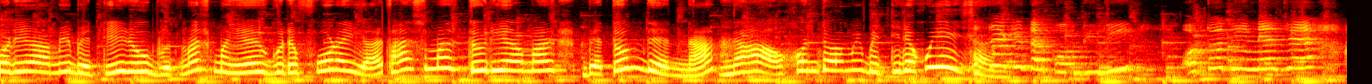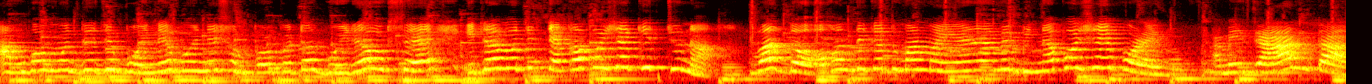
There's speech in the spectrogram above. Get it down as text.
করে আমি বেটির ও বদমাস মাইয়ের ঘুরে ফোরাইয়ার পাঁচ মাস ধরে আমার বেতন দেন না। না এখন তো আমি বেটিরে দেখো দিদি? অত দিনে যে আমগোর মধ্যে যে বইনে বইনে সম্পর্কটা গইরা উঠছে এটার মধ্যে টাকা পয়সা কিচ্ছু না। বাদ দাও ওখান থেকে তোমার মায়ের আমি বিনা পয়সায় পড়াইবো। আমি জানতাম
